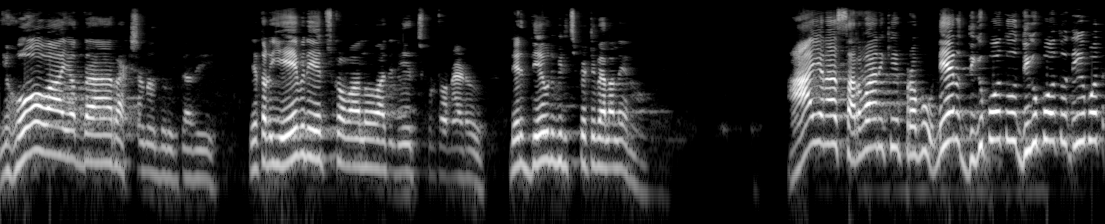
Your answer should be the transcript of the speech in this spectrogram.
యహోవా యొద్ద రక్షణ దొరుకుతుంది. ఇతడు ఏమి నేర్చుకోవాలో అది నేర్చుకుంటున్నాడు. నేను దేవుని విడిచిపెట్టి వెళ్ళలేను. ఆయన సర్వానికి ప్రభు. నేను దిగిపోతూ దిగిపోతూ దిగిపోతూ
